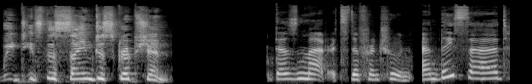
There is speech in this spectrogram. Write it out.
We, it's the same description. Doesn't matter, it's different rune. And they said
